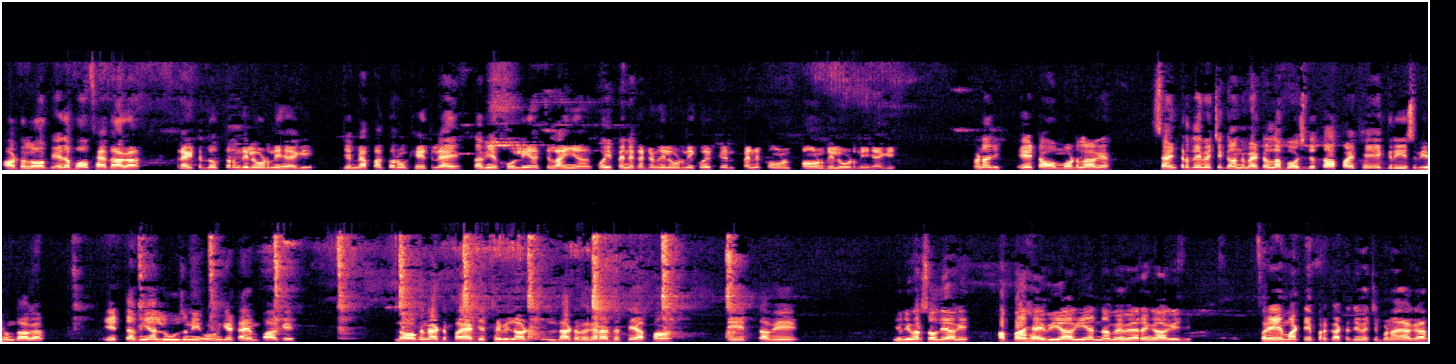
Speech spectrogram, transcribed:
ਆਟੋ ਲੌਕ ਇਹਦਾ ਬਹੁਤ ਫਾਇਦਾ ਹੈਗਾ ਟਰੈਕਟਰ ਤੋਂ ਉਤਰਨ ਦੀ ਲੋੜ ਨਹੀਂ ਹੈਗੀ। ਜਿਵੇਂ ਆਪਾਂ ਘਰੋਂ ਖੇਤ ਲਿਆਏ ਤਵੀਆਂ ਖੋਲੀਆਂ, ਚਲਾਈਆਂ, ਕੋਈ ਪੈਨ ਕੱਢਣ ਦੀ ਲੋੜ ਨਹੀਂ, ਕੋਈ ਪੈਨ ਪਾਉਣ ਦੀ ਲੋੜ ਨਹੀਂ ਹੈਗੀ। ਹਨਾ ਜੀ? ਇਹ ਟੌਪ ਮਾਡਲ ਆ ਗਿਆ। ਸੈਂਟਰ ਦੇ ਵਿੱਚ ਗਨ ਮੈਟਲ ਦਾ ਬੁਸ਼ ਦਿੱਤਾ ਆਪਾਂ, ਇੱਥੇ ਇਹ ਗਰੀਸ ਵੀ ਹੁੰਦਾਗਾ। ਇਹ ਤਵੀਆਂ ਲੂਜ਼ ਨਹੀਂ ਹੋਣਗੇ ਟਾਈਮ ਪਾ ਕੇ। ਲੌਕ ਨਟ ਪਾਇਆ ਜਿੱਥੇ ਵੀ ਨਟ ਵਗੈਰਾ ਦਿੱਤੇ ਆਪਾਂ, ਤੇ ਤਵੇ ਯੂਨੀਵਰਸਲ ਦੇ ਆ ਗਏ। ਹੱਬਾਂ ਹੈਵੀ ਆ ਗਈਆਂ, ਨਵੇਂ ਵੈਰਿੰਗ ਆ ਗਏ ਜੀ। ਫਰੇਮ ਆ ਟੇਪਰ ਕੱਟ ਦੇ ਵਿੱਚ ਬਣਾਇਆਗਾ।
